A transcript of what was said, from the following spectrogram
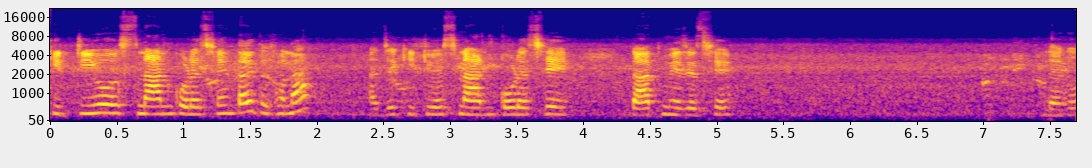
কিটিও স্নান করেছে তাই তো শোনা আজকে কিটিও স্নান করেছে দাঁত মেজেছে। দেখো।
